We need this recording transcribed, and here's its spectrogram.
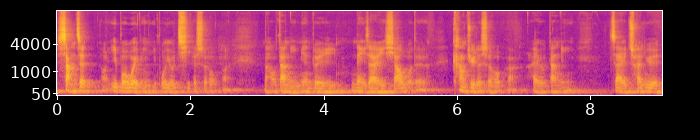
上阵啊，一波未平一波又起的时候啊，然后当你面对内在小我的抗拒的时候啊，还有当你在穿越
